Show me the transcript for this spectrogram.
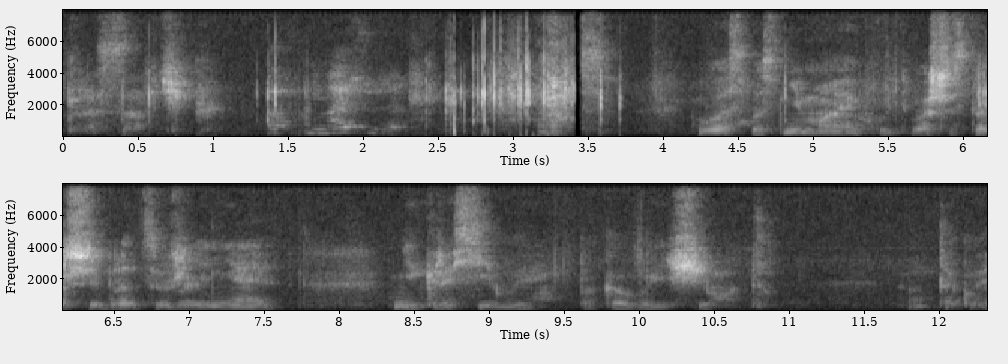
Красавчик. А снимаешь уже? Вас поснимаю, хоть ваши старшие братцы уже линяют, некрасивые, пока вы еще вот, вот такой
